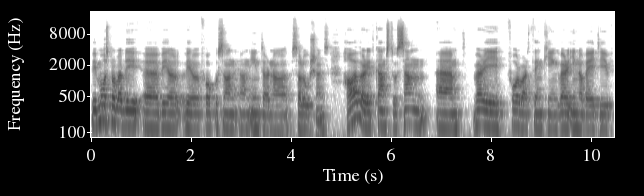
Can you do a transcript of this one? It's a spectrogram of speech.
We most probably uh, will will focus on on internal solutions. However, it comes to some um, very forward thinking, very innovative,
